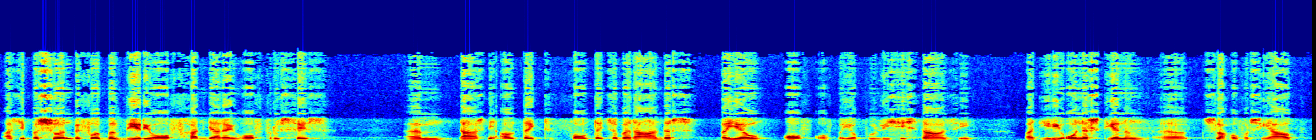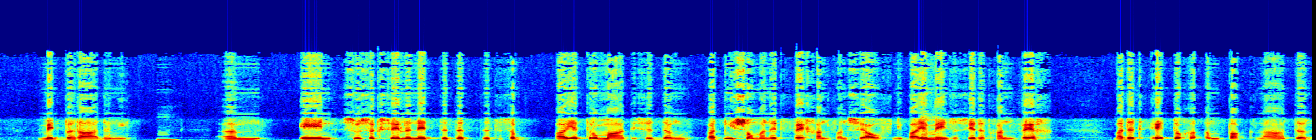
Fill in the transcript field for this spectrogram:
As die persoon byvoorbeeld deur die hof gaan, deur hy hofproses, ehm um, daar's nie altyd voltydse beraders by jou hof of by jou polisiestasie wat hierdie ondersteuning uh slagoffers help met berading nie. Hmm. Ehm um, en soos ek sê net dit dit dit is 'n baie traumatiese ding wat nie sommer net weggaan van self nie. Baie mm. mense sê dit gaan weg, maar dit het tog 'n impak later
